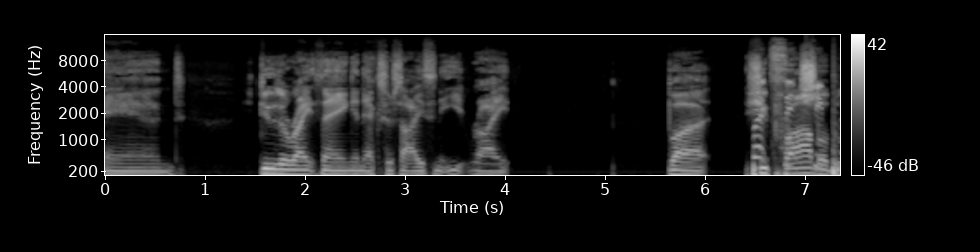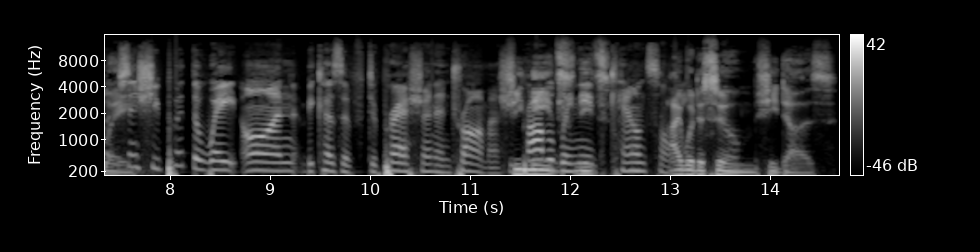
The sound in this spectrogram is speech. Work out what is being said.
and do the right thing and exercise and eat right. But, she But since probably she put, since she put the weight on because of depression and trauma, she, She probably needs, needs- counseling. I would assume she does.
